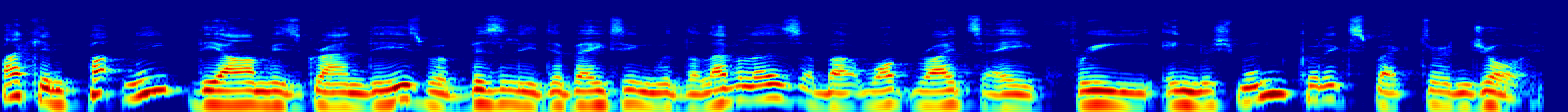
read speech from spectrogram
Back in Putney, the army's grandees were busily debating with the levellers about what rights a free Englishman could expect to enjoy.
